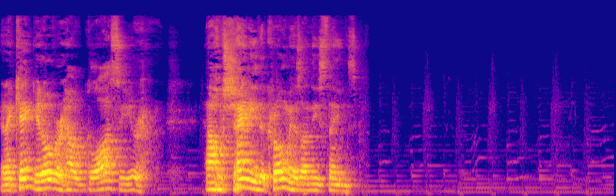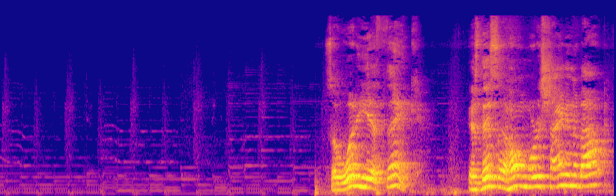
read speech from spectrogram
And I can't get over how glossy or how shiny the chrome is on these things. So what do you think? Is this a home worth shining about?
